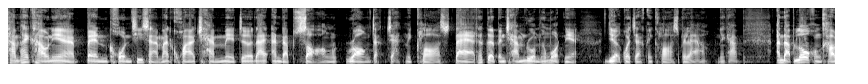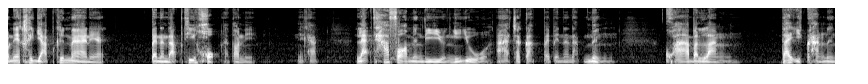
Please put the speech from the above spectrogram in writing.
ทำให้เขาเนี่ยเป็นคนที่สามารถคว้าแชมป์เมเจอร์ได้อันดับ 2 รองจากแจ็คนิคลอสแต่ถ้าเกิดเป็นแชมป์รวมทั้งหมดเนี่ยเยอะกว่าแจ็คนิคลอสไปแล้วนะครับอันดับโลกของเขาเนี่ยขยับขึ้นมาเนี่ยเป็นอันดับที่ 6 นะตอนนี้นะครับและถ้าฟอร์มยังดีอยู่อย่างนี้อยู่ อาจจะกลับไปเป็นอันดับหนึ่งคว้าบัลลังก์ได้อีกครั้งหนึ่ง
